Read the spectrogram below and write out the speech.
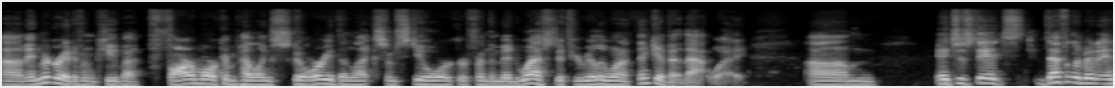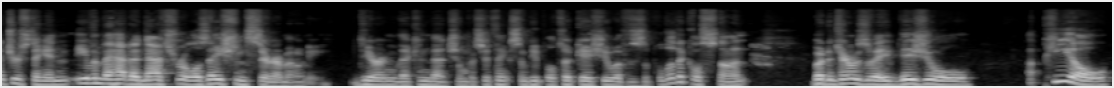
um, immigrated from Cuba, far more compelling story than like some steelworker from the Midwest, if you really want to think of it that way. Um, it just it's definitely been interesting, and even they had a naturalization ceremony during the convention, which I think some people took issue with as a political stunt. But in terms of a visual appeal,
